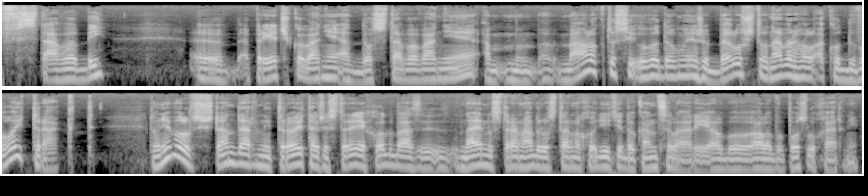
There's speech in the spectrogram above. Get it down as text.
stavby, e, priečkovanie a dostavovanie. A málo kto si uvedomuje, že Beluš to navrhol ako dvojtrakt to nebol štandardný troj, takže v strede chodba na jednu stranu, na druhú stranu chodíte do kancelárii alebo, alebo posluchárni.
